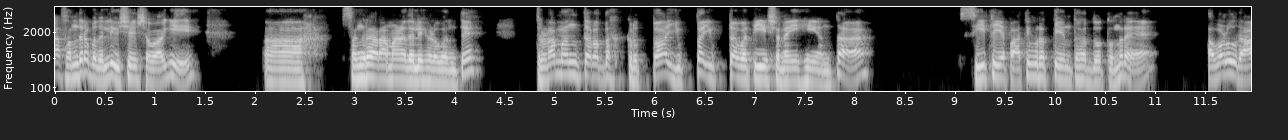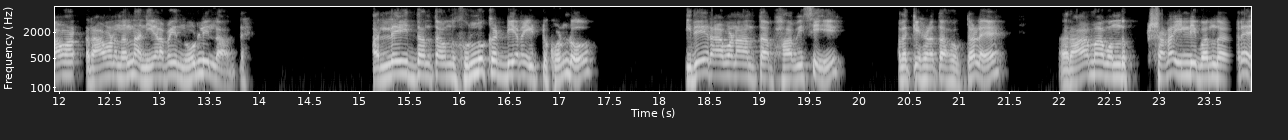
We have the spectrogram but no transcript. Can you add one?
ಆ ಸಂದರ್ಭದಲ್ಲಿ ವಿಶೇಷವಾಗಿ, ಆ ಸಂಗ್ರಹ ರಾಮಾಯಣದಲ್ಲಿ ಹೇಳುವಂತೆ ದೃಢಮಂತರತಃ ಕೃತ್ವ ಯುಕ್ತ ಯುಕ್ತವತಿ ಶನೈಹಿ ಅಂತ ಸೀತೆಯ ಪಾತಿವೃತ್ತಿ ಅಂತಹದ್ದು ಅಂತಂದ್ರೆ, ಅವಳು ರಾವಣ ರಾವಣನನ್ನ ನೇರವಾಗಿ ನೋಡ್ಲಿಲ್ಲ ಅಂತೆ. ಅಲ್ಲೇ ಇದ್ದಂತ ಒಂದು ಹುಲ್ಲು ಕಡ್ಡಿಯನ್ನ ಇಟ್ಟುಕೊಂಡು ಇದೇ ರಾವಣ ಅಂತ ಭಾವಿಸಿ ಅದಕ್ಕೆ ಹೇಳ್ತಾ ಹೋಗ್ತಾಳೆ, ರಾಮ ಒಂದು ಕ್ಷಣ ಇಲ್ಲಿ ಬಂದರೆ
